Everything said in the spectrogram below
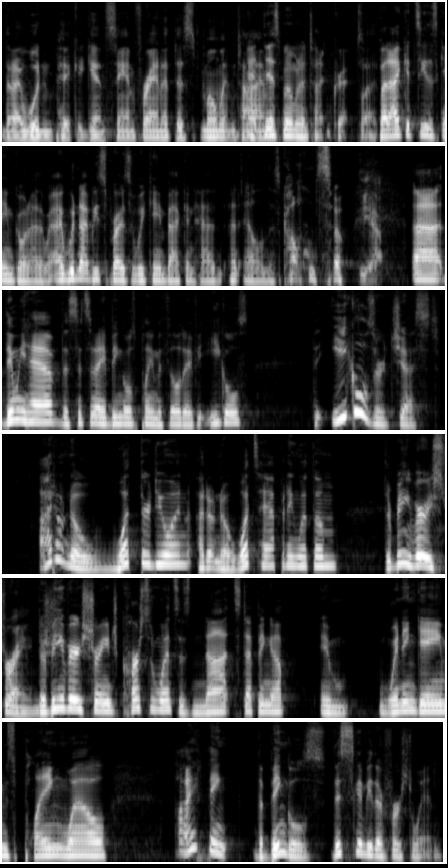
that I wouldn't pick against San Fran at this moment in time. at this moment in time, correct. But, But- I could see this game going either way. I would not be surprised if we came back and had an L in this column. So yeah. uh, then we have the Cincinnati Bengals playing the Philadelphia Eagles. The Eagles are just I don't know what they're doing. I don't know what's happening with them. They're being very strange. They're being very strange. Carson Wentz is not stepping up in winning games, playing well. I think the Bengals, this is going to be their first win.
